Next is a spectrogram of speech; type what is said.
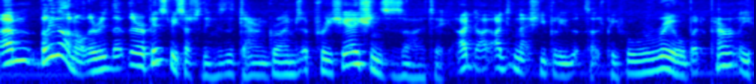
um, believe it or not, there, is, there appears to be such a thing as the Darren Grimes Appreciation Society. I, I, I, didn't actually believe that such people were real, but apparently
